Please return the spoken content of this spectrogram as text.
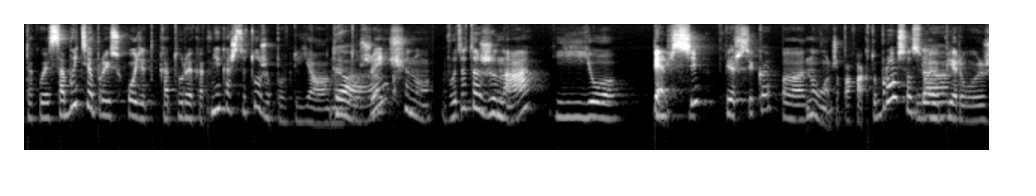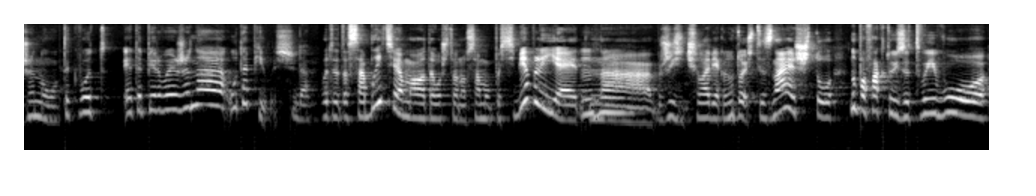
такое событие происходит, которое, как мне кажется, тоже повлияло на Так. эту женщину. Вот эта жена, ее Перси, Персика. э, ну он же по факту бросил свою Да. первую жену. Так вот, эта первая жена утопилась. Да. Вот это событие, мало того, что оно само по себе влияет Мгм. на жизнь человека, ну то есть ты знаешь, что, ну по факту из-за твоего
